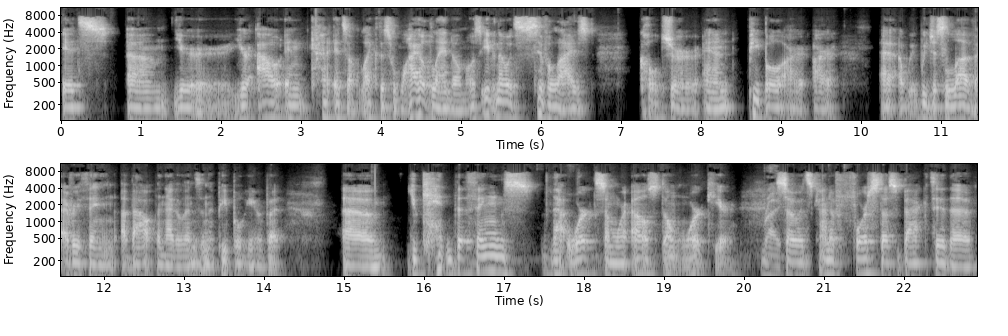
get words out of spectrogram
it's um, you're you're out and kind of, it's like this wild land almost, even though it's civilized culture and people are are uh, we, we, just love everything about the Netherlands and the people here, but um, you can't the things that worked somewhere else don't work here. Right. So it's kind of forced us back to the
